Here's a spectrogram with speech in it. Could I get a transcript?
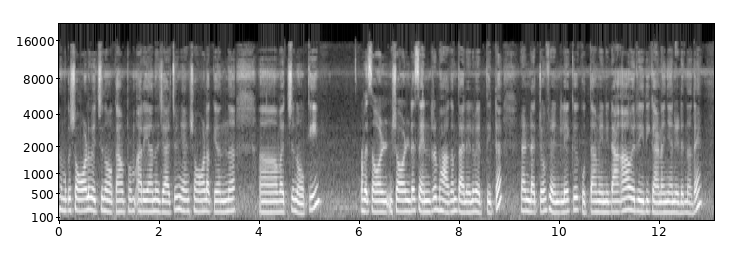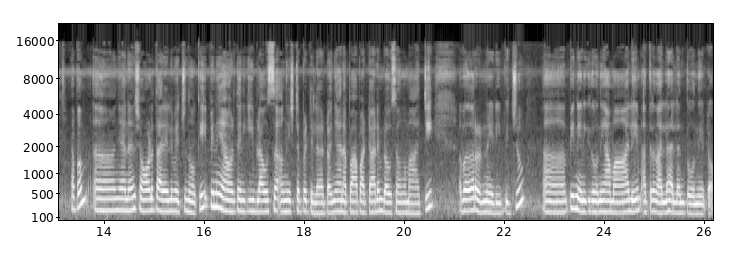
നമുക്ക് ഷോൾ വെച്ച് നോക്കാം. അപ്പം അറിയാമെന്ന് വിചാരിച്ചു ഞാൻ ഷോളൊക്കെ ഒന്ന് വച്ച് നോക്കി. അപ്പോൾ സോൾ ഷോളിന്റെ സെന്റർ ഭാഗം തലയിൽ വരുത്തിയിട്ട് രണ്ടറ്റവും ഫ്രണ്ടിലേക്ക് കുത്താൻ വേണ്ടിയിട്ട് ആ- ഒരു രീതിക്കാണ് ഞാൻ ഇടുന്നത്. അപ്പം ഞാൻ ഷോൾ തലയിൽ വെച്ച് നോക്കി. പിന്നെ ഞാൻ ഓർത്ത് എനിക്ക് ഈ ബ്ലൗസ് അങ്ങ് ഇഷ്ടപ്പെട്ടില്ല കേട്ടോ. ഞാനപ്പോൾ ആ പട്ടാടയും ബ്ലൗസും അങ്ങ് മാറ്റി വേറൊരെണ്ണം ഇടിയിപ്പിച്ചു പിന്നെ എനിക്ക് തോന്നി ആ മാലയും അത്ര നല്ലതല്ലെന്ന് തോന്നി കേട്ടോ.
